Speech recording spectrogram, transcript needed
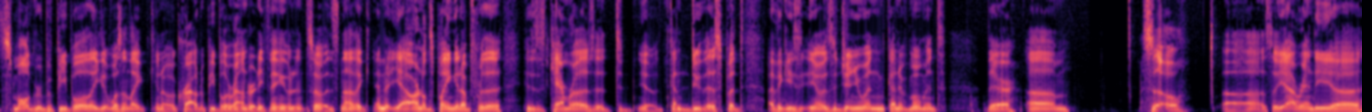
small group of people. Like it wasn't like you know a crowd of people around or anything. So it's not like and yeah arnold's playing it up for the his camera to to you know kind of do this. But i think he's you know it's a genuine kind of moment there. Um so uh, so yeah, Randy uh,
